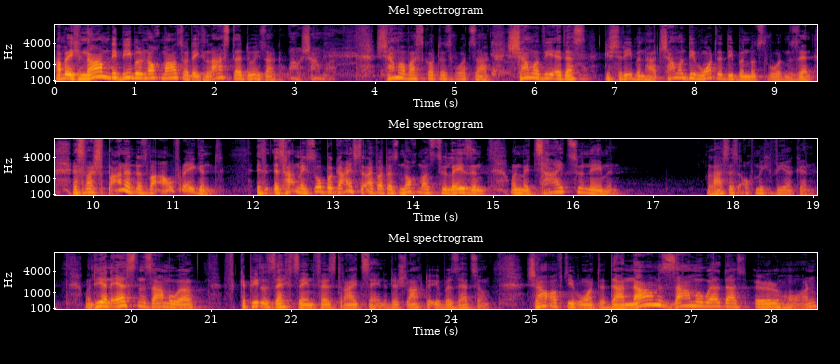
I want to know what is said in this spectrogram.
Aber ich nahm die Bibel nochmals und ich las da durch und sagte, wow, schau mal. Schau mal, was Gottes Wort sagt. Schau mal, wie er das geschrieben hat. Schau mal die Worte, die benutzt worden sind. Es war spannend, es war aufregend es, es hat mich so begeistert, einfach das nochmals zu lesen und mir Zeit zu nehmen, Lass es auf mich wirken. Und hier in 1 Samuel, Kapitel 16, Vers 13, in der Schlachterübersetzung. Schau auf die Worte. Da nahm Samuel das Ölhorn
